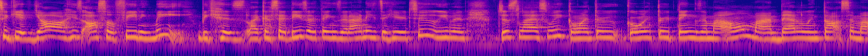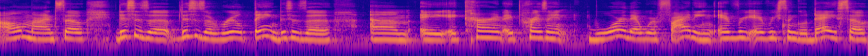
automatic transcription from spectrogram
to give y'all, he's also feeding me because like I said, these are things that I need to hear too. Even just last week going through going through things in my own mind, battling thoughts in my own mind. So this is a this is a real thing. This is a um a, a current, a present war that we're fighting every every single day. So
